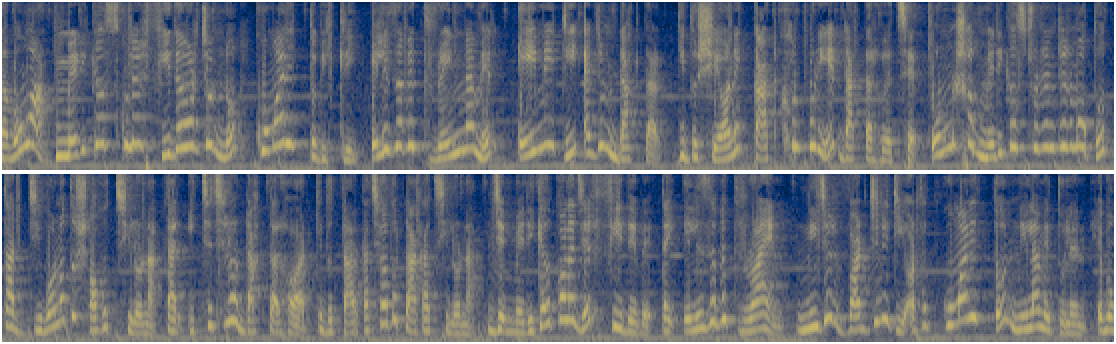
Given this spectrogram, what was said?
নাম্বার ওয়ান মেডিকেল স্কুলের ফি দেওয়ার জন্য কুমারিত্ব বিক্রি। এলিজাবেথ রেইন নামের এই মেয়েটি একজন ডাক্তার, কিন্তু সে অনেক কাঠখড় পুড়িয়ে ডাক্তার হয়েছে। অন্য সব মেডিকেল স্টুডেন্টের মতো তার জীবন অত সহজ ছিল না। তার ইচ্ছে ছিল ডাক্তার হওয়ার, কিন্তু তার কাছে অত টাকা ছিল না, যে মেডিকেল কলেজের ফি দেবে। তাই এলিজাবেথ রায়ন নিজের ভার্জিনিটি অর্থাৎ কুমারিত্ব, নিলামে তোলেন এবং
